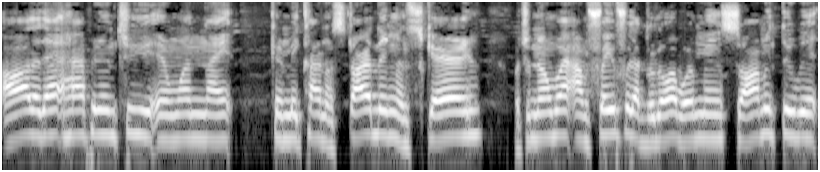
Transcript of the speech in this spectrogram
all of that happening to you in one night can be kind of startling and scary. But you know what? I'm faithful that the Lord with me saw me through it.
